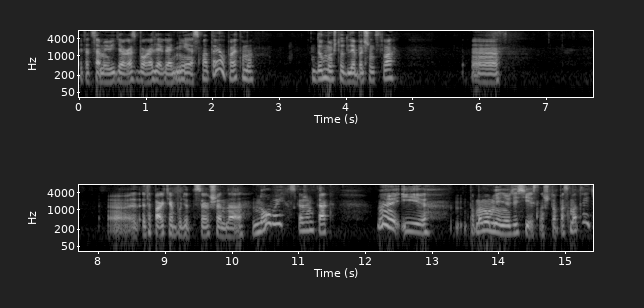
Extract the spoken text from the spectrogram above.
этот самый видеоразбор Олега не смотрел, поэтому думаю, что для большинства э, э, эта партия будет совершенно новой, скажем так. Ну и, по моему мнению, здесь есть на что посмотреть.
